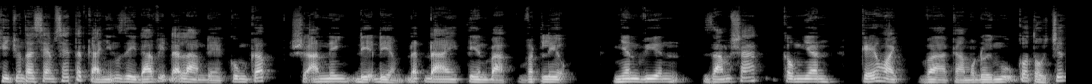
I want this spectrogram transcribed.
khi chúng ta xem xét tất cả những gì David đã làm để cung cấp sự an ninh, địa điểm, đất đai, tiền bạc, vật liệu, nhân viên, giám sát, công nhân, kế hoạch và cả một đội ngũ có tổ chức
